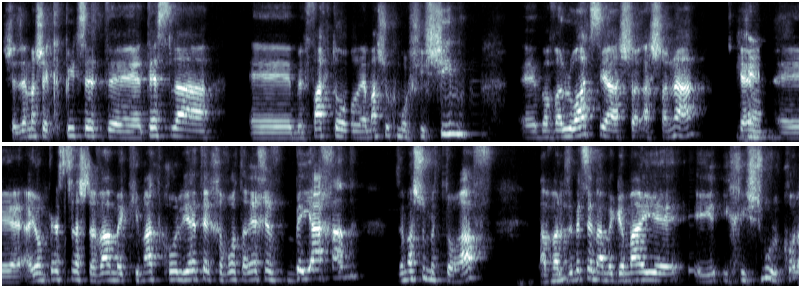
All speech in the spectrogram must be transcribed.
שזה מה שהקפיץ את אה, טסלה אה, בפקטור משהו כמו 60 בוולואציה השנה, כן? כן. היום טסלה שווה מכמעט כל יתר חברות הרכב ביחד, זה משהו מטורף, אבל זה בעצם המגמה היא, חישמול, כל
